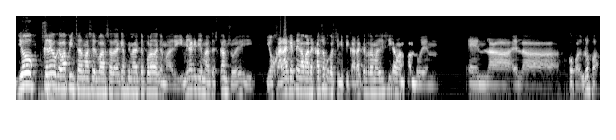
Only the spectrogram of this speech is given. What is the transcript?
Yo creo que va a pinchar más el Barça de aquí a final de temporada que el Madrid. Y mira que tiene más descanso, ¿eh? Y, ojalá que tenga más descanso porque significará que el Real Madrid siga avanzando en, en, la, en la Copa de Europa.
